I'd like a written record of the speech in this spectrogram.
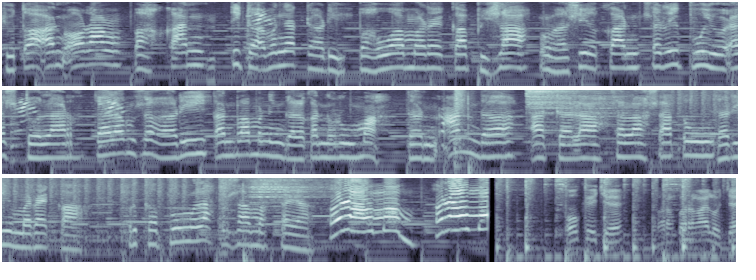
Jutaan orang bahkan tidak menyadari bahwa mereka bisa menghasilkan 1000 US dollar dalam sehari tanpa meninggalkan rumah dan Anda adalah salah satu dari mereka. Bergabunglah bersama saya. Hara umum, hara umum. Oke, Ce. Barang-barang aja lo, Ce.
